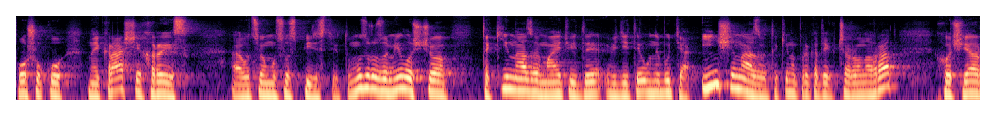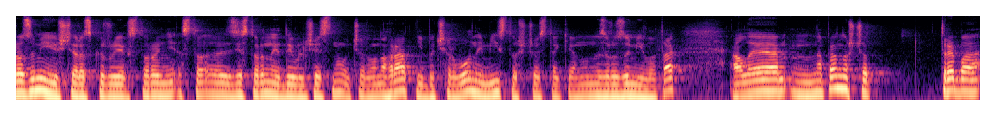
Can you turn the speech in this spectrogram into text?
пошуку найкращих рис е, у цьому суспільстві. Тому зрозуміло, що такі назви мають відійти, у небуття. Інші назви, такі, наприклад, як Червоноград, хоч я розумію, ще раз кажу, як стороні, зі сторони дивлячись, ну, Червоноград, ніби червоне місто, щось таке, ну незрозуміло, так? Але напевно, що треба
